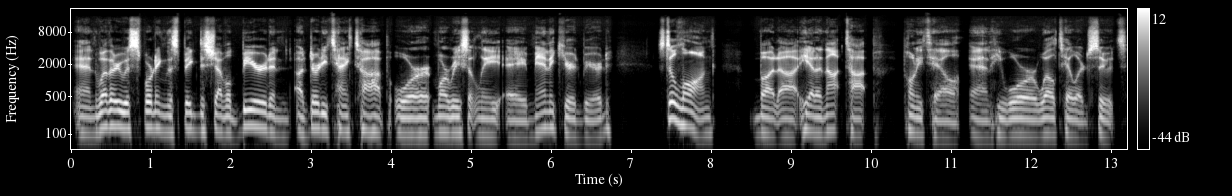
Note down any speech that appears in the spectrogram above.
And whether he was sporting this big disheveled beard and a dirty tank top, or more recently a manicured beard, still long, but uh, he had a knot top ponytail and he wore well tailored suits.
